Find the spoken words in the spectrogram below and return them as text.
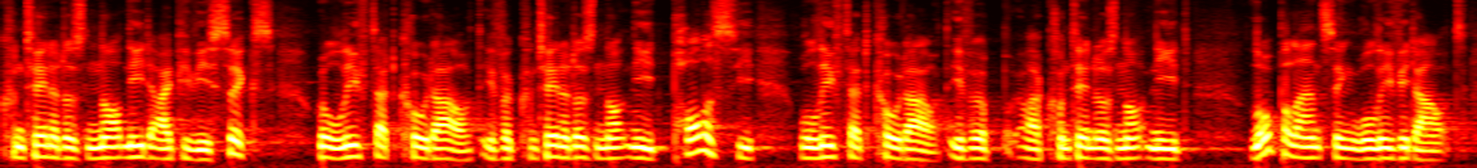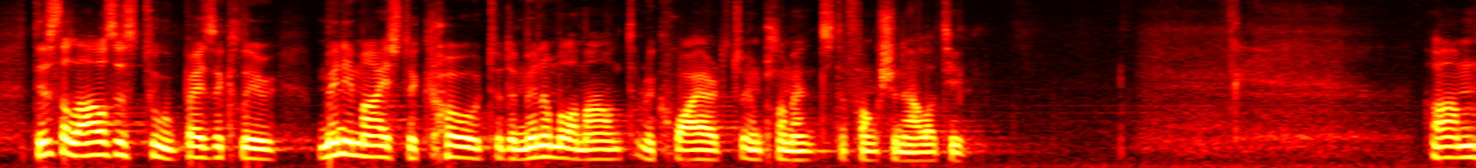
container does not need IPv6, we'll leave that code out. If a container does not need policy, we'll leave that code out. If a, a container does not need load balancing, we'll leave it out. This allows us to basically minimize the code to the minimal amount required to implement the functionality. Um,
